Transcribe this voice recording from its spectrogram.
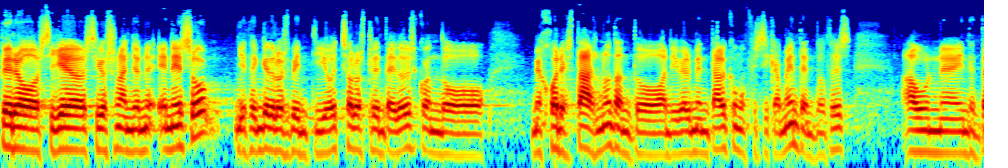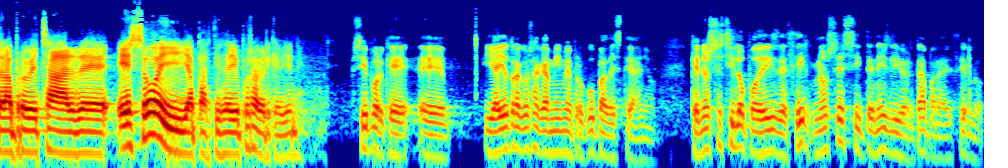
pero sigo, sigo soñando en, en eso y dicen que de los 28 a los 32 es cuando mejor estás, ¿no? tanto a nivel mental como físicamente. Entonces, aún eh, intentar aprovechar eh, eso y a partir de ahí pues a ver qué viene. Sí, porque eh, y hay otra cosa que a mí me preocupa de este año, que no sé si lo podéis decir, no sé si tenéis libertad para decirlo,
